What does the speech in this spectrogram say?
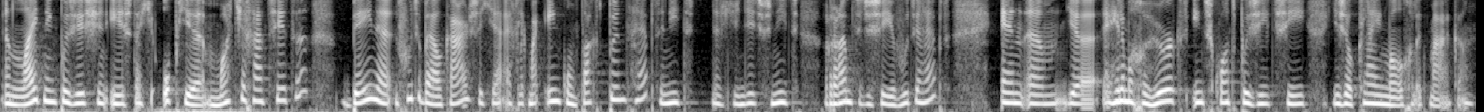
Een lightning position is dat je op je matje gaat zitten. Benen, voeten bij elkaar. Dus dat je eigenlijk maar één contactpunt hebt. En niet, dat je dus niet ruimte tussen je voeten hebt. En um, je helemaal gehurkt in squat positie je zo klein mogelijk maken.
